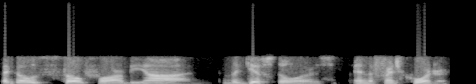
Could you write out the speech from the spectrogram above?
that goes so far beyond the gift stores in the French Quarter,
